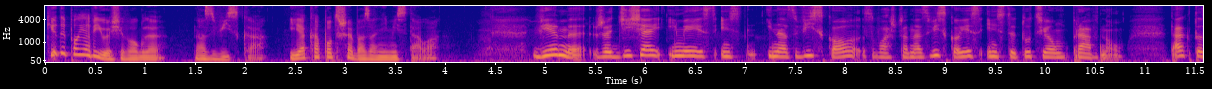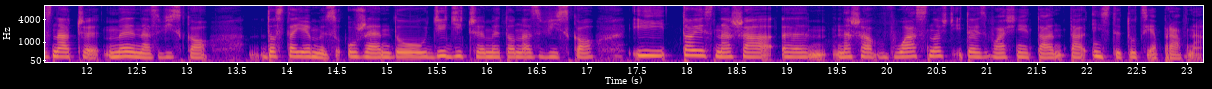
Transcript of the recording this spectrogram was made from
kiedy pojawiły się w ogóle nazwiska jaka potrzeba za nimi stała? Wiemy, że dzisiaj imię jest i nazwisko, zwłaszcza nazwisko, jest instytucją prawną. Tak? To znaczy my nazwisko dostajemy z urzędu, dziedziczymy to nazwisko i to jest nasza, y, nasza własność i to jest właśnie ta, ta instytucja prawna.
